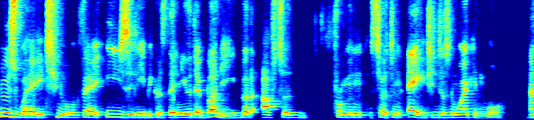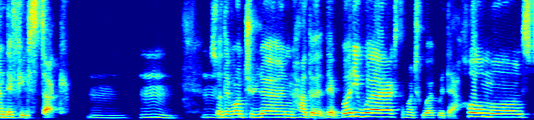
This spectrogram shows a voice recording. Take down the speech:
lose weight you know very easily because they knew their body but after from a certain age it doesn't work anymore and they feel stuck. Mm, mm, mm. so they want to learn how the, their body works they want to work with their hormones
